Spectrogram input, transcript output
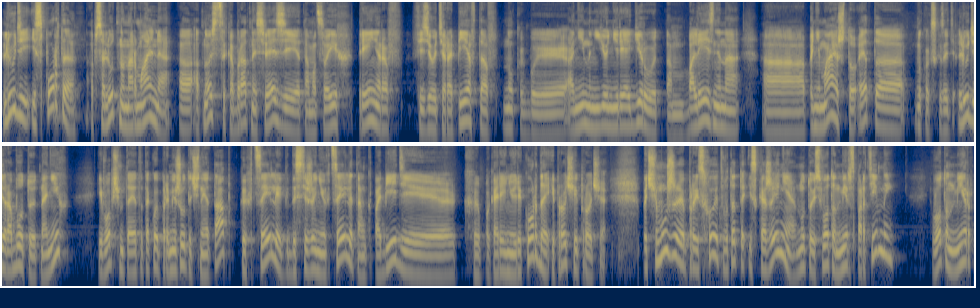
люди из спорта абсолютно нормально э, относятся к обратной связи там, от своих тренеров, физиотерапевтов, ну, как бы они на нее не реагируют там болезненно, а, понимая, что это, ну, как сказать, люди работают на них, и, в общем-то, это такой промежуточный этап к их цели, к достижению их цели, там, к победе, к покорению рекорда и прочее, прочее. Почему же происходит вот это искажение? Ну, то есть, вот он мир спортивный, вот он мир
